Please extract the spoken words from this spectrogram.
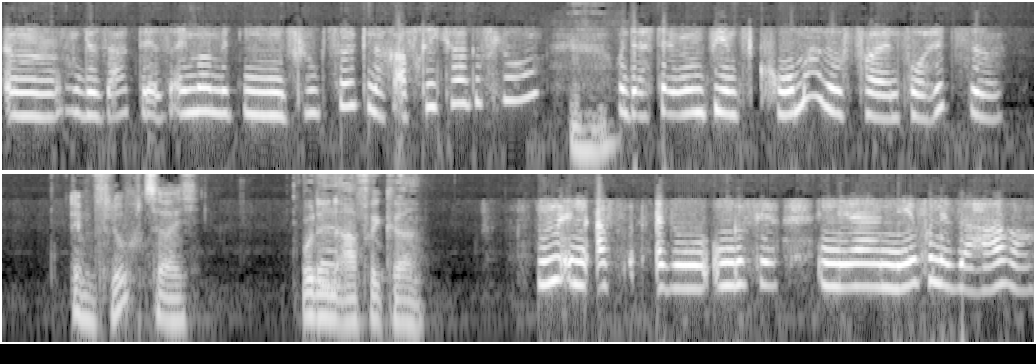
ähm, gesagt, er ist einmal mit einem Flugzeug nach Afrika geflogen und da ist er irgendwie ins Koma gefallen vor Hitze. Im Flugzeug? Oder in Afrika? Hm, in Af also ungefähr in der Nähe von der Sahara.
